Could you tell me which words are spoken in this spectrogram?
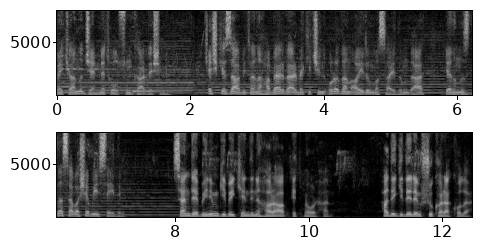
Mekanı cennet olsun kardeşimin. Keşke zabitana haber vermek için oradan ayrılmasaydım da yanınızda savaşabilseydim. Sen de benim gibi kendini harap etme Orhan. Hadi gidelim şu karakola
